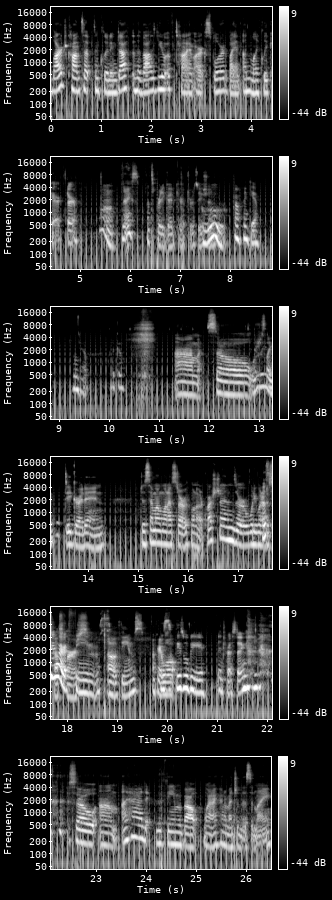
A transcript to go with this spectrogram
large concepts including death and the value of time are explored by an unlikely character. Hmm. Nice. That's pretty good characterization. Ooh. Oh, thank you. Yep. Where'd it go? Um, so we'll just like dig right in. Does someone want to start with one of their questions, or what do you want to Let's do discuss our first? themes. Oh, themes. Okay, These- well, these will be interesting. so um, I had the theme about. Well, I kind of mentioned this in my in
